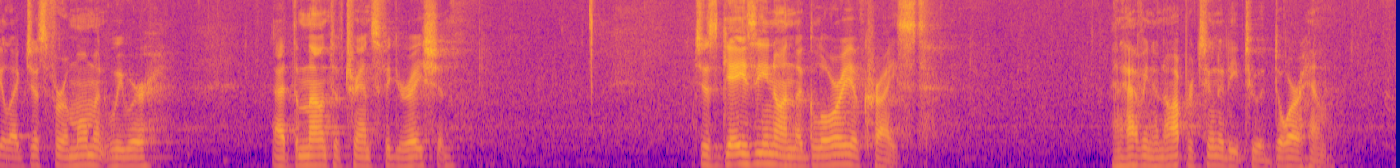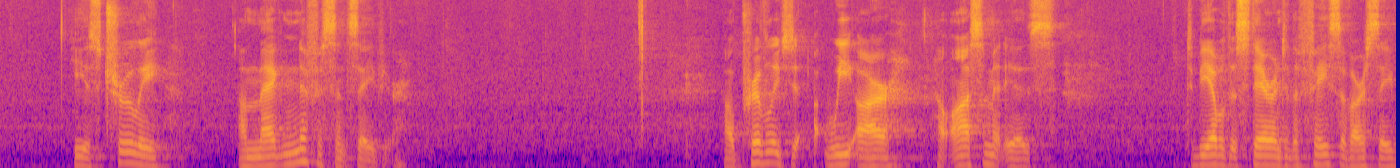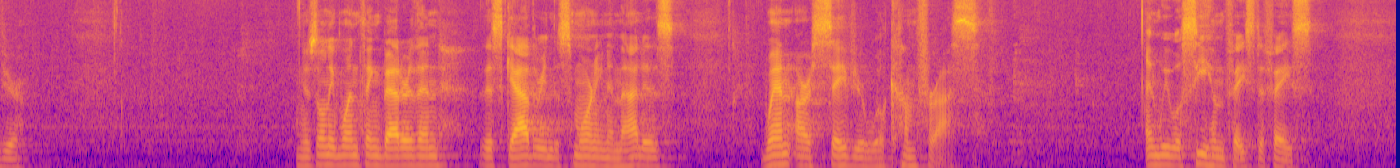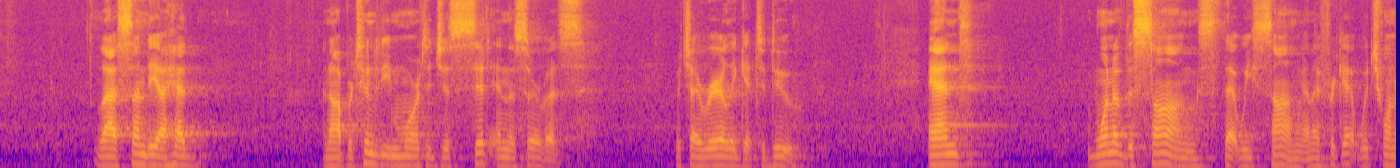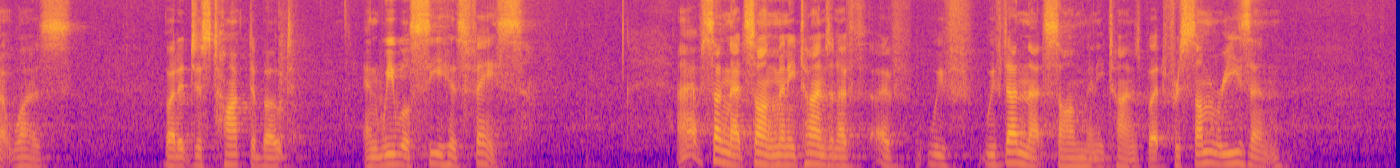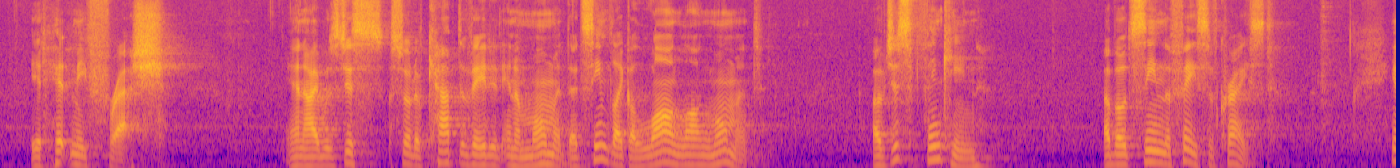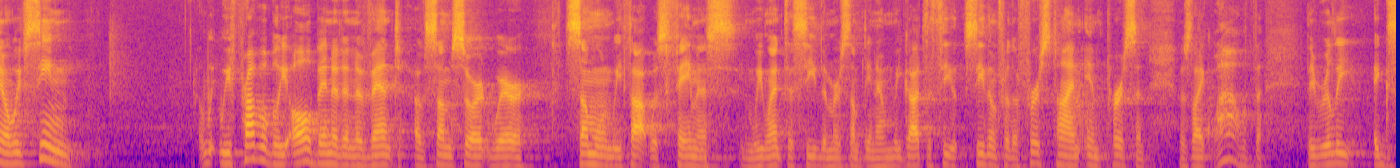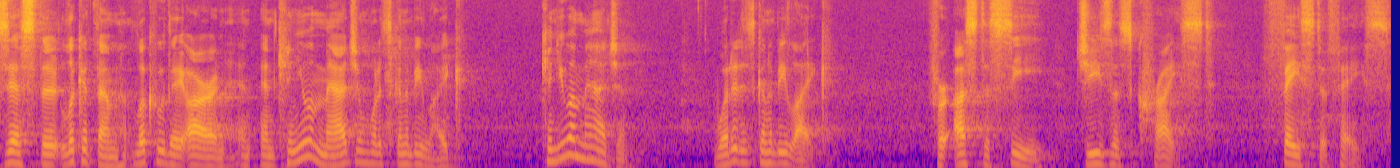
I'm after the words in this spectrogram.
feel like just for a moment we were at the Mount of Transfiguration, just gazing on the glory of Christ and having an opportunity to adore him. He is truly a magnificent Savior. How privileged we are, how awesome it is to be able to stare into the face of our Savior. There's only one thing better than this gathering this morning, and that is when our Savior will come for us and we will see him face to face. Last Sunday, I had an opportunity more to just sit in the service, which I rarely get to do. And one of the songs that we sung, and I forget which one it was, but it just talked about and we will see his face. I have sung that song many times, and I've, I've, we've, we've done that song many times, but for some reason, it hit me fresh. And I was just sort of captivated in a moment that seemed like a long, long moment of just thinking about seeing the face of Christ. You know, we've seen, we've probably all been at an event of some sort where someone we thought was famous, and we went to see them or something, and we got to see, see them for the first time in person. It was like, wow, the, they really exist. They're, look at them, look who they are. And, and, and can you imagine what it's going to be like? Can you imagine what it is going to be like for us to see Jesus Christ face to face?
